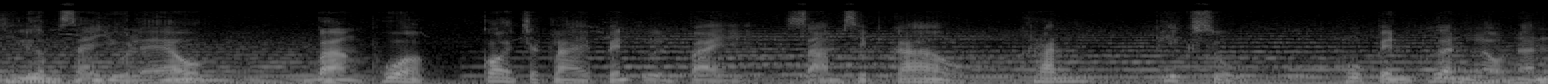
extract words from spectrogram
ที่เลื่อมใสอยู่แล้ว บางพวกก็จะกลายเป็นอื่นไป 39 ครั้นภิกษุผู้เป็นเพื่อนเหล่านั้น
